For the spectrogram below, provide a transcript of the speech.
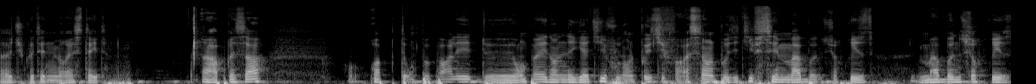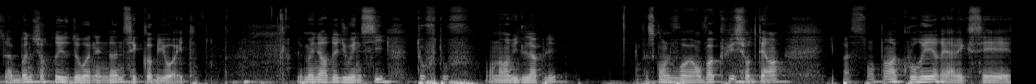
euh, du côté de Murray State alors après ça, on peut parler de, on peut aller dans le négatif ou dans le positif. On rester dans le positif, c'est ma bonne surprise. Ma bonne surprise, la bonne surprise de One and Done, c'est Kobe White. Le meneur de UNC, touf touf, on a envie de l'appeler. Parce qu'on le voit, on voit que lui sur le terrain, passe son temps à courir et avec ses,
